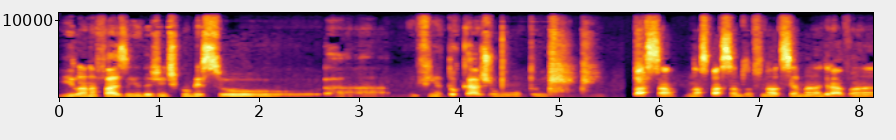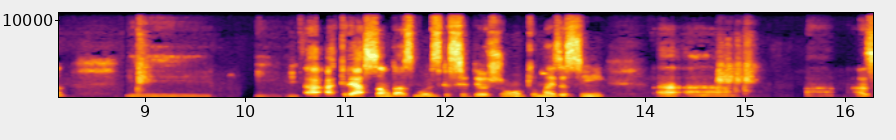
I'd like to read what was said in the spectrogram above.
e lá na fazenda a gente começou a, a, enfim, a tocar junto e, e passar, nós passamos um final de semana gravando e, e a, a, criação das músicas se deu junto, mas assim a, as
